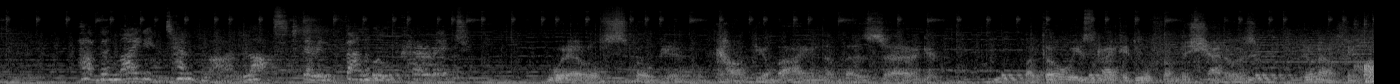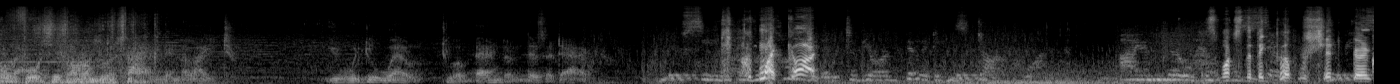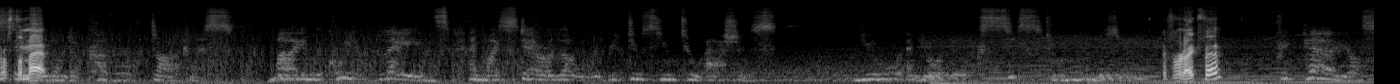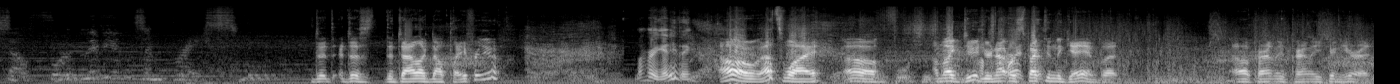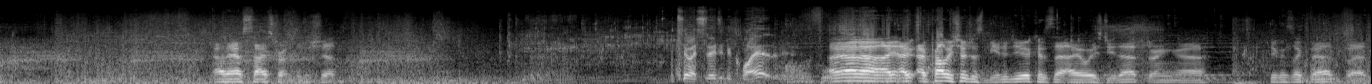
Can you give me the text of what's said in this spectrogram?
Have the mighty Templar lost their infallible courage? Well spoken, concubine of the Zerg. But though we strike at you from the shadows, do not think Our forces are under attack. stand in the light. You would do well to abandon this attack. You seem Oh my God! overconfident of your abilities, Dark One. I am no Just watch the big purple shit going across the map. Under cover of darkness. I am the Queen of Blades, and my stare alone will reduce you to ashes. You and your ilk cease to amuse me. Ever right, fam? Prepare yourself for Oblivion's embrace. D does the dialogue not play for you? Not hearing anything. Oh, that's why. Oh, I'm like, dude, you're not respecting the game, but oh, apparently, apparently you couldn't hear it. Oh, they have psi storms and shit. Do I still need to be quiet? I don't know. I, I, I probably should have just muted you because I always do that during uh, things like that. But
